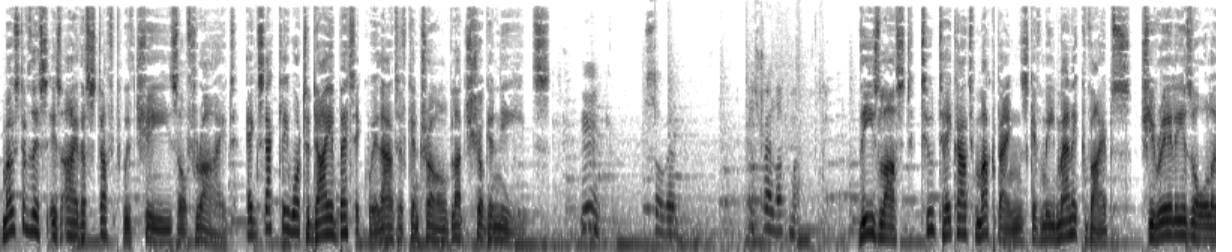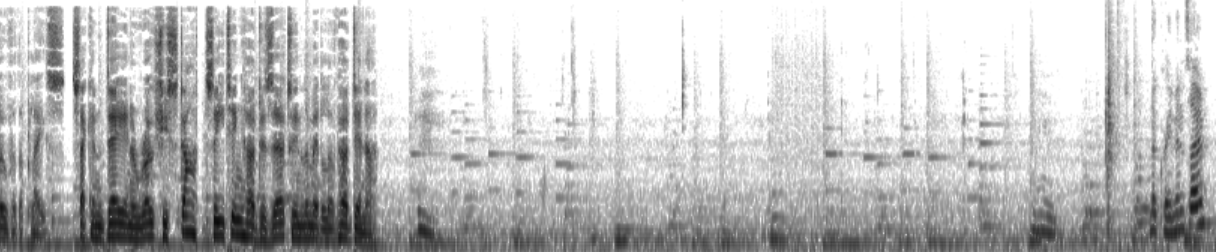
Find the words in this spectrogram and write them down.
Most of this is either stuffed with cheese or fried. Exactly what a diabetic with out of control blood sugar needs. Mmm, so good. Let's try lokma. These last two takeout mukbangs give me manic vibes, she really is all over the place. Second day in a row she starts eating her dessert in the middle of her dinner. Mm. Mm. The cream inside?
